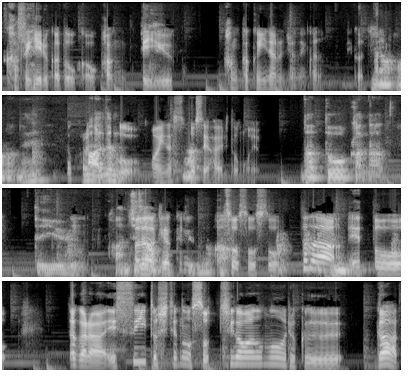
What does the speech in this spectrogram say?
稼げるかどうかをかんっていう感覚になるんじゃないかな感じ。なるほどね。だからまあでとマイナス補正入ると思うよ。妥当かなっていう感じでは逆にそうそうそう。ただ、うんえっと、だから SE としてのそっち側の能力が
